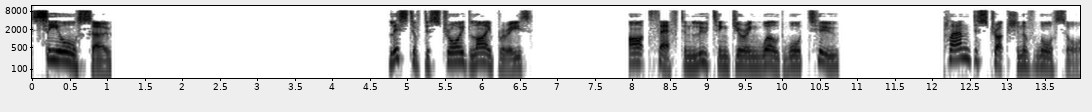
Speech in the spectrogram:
See also List of destroyed libraries Art theft and looting during World War II Planned destruction of Warsaw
